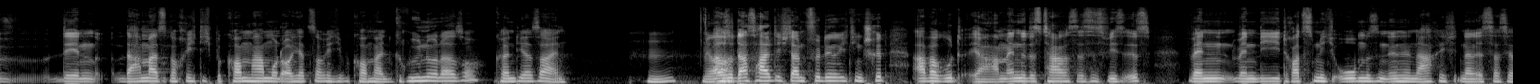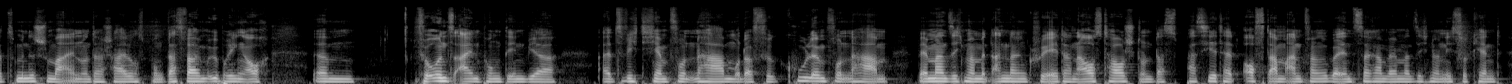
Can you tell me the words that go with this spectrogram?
den damals noch richtig bekommen haben oder auch jetzt noch richtig bekommen, halt grün oder so. Könnte ja sein. Ja. Also das halte ich dann für den richtigen Schritt. Aber gut, ja, am Ende des Tages ist es, wie es ist. Wenn, wenn die trotzdem nicht oben sind in den Nachrichten, dann ist das ja zumindest schon mal ein Unterscheidungspunkt. Das war im Übrigen auch ähm, für uns ein Punkt, den wir als wichtig empfunden haben oder für cool empfunden haben, wenn man sich mal mit anderen Creatoren austauscht und das passiert halt oft am Anfang über Instagram, wenn man sich noch nicht so kennt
